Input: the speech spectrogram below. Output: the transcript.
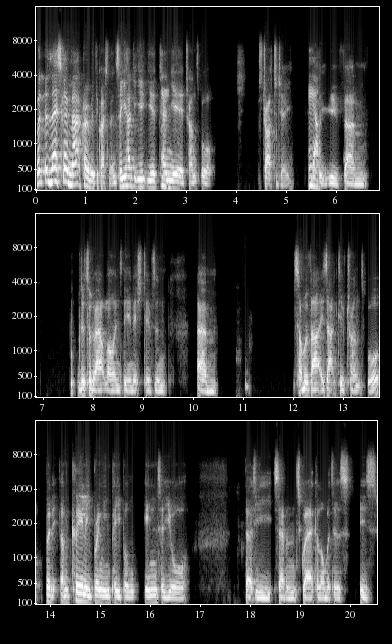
but let's go macro with the question then. So you had your, your 10 year transport strategy. Yeah. You've um, that sort of outlines the initiatives and um, some of that is active transport, but I'm clearly bringing people into your 37 square kilometres is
